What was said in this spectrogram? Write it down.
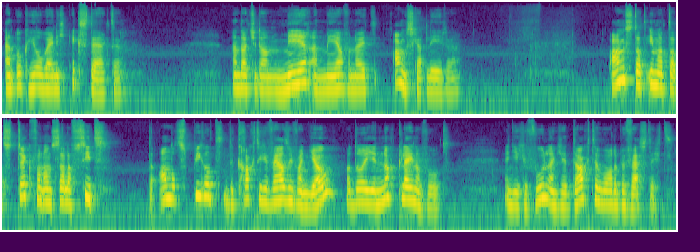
En ook heel weinig ik-sterkte. En dat je dan meer en meer vanuit angst gaat leven. Angst dat iemand dat stuk van onszelf ziet. De ander spiegelt de krachtige versie van jou, waardoor je je nog kleiner voelt. En je gevoel en gedachten worden bevestigd.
